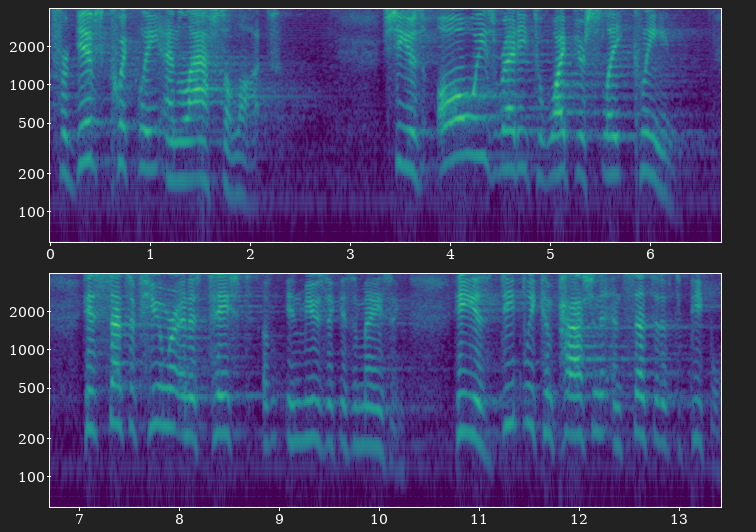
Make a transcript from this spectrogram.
forgives quickly, and laughs a lot. She is always ready to wipe your slate clean. His sense of humor and his taste of, in music is amazing. He is deeply compassionate and sensitive to people.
